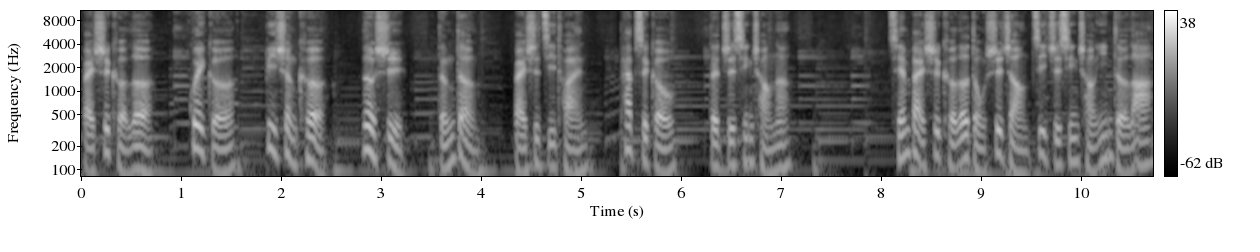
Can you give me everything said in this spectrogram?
百事可乐、桂格、必胜客、乐事？等等，百事集团 （PepsiCo） 的执行长呢？前百事可乐董事长暨执行长英德拉·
